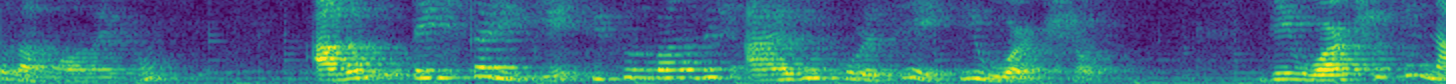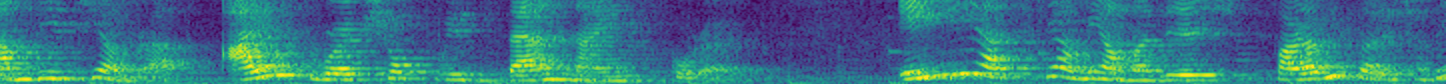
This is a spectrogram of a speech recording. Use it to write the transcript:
আসসালামু আলাইকুম। আগামী তেইশ তারিখে টিসল বাংলাদেশ আয়োজন করেছে একটি ওয়ার্কশপ যে ওয়ার্কশপটির নাম দিয়েছি আমরা IELTS workshop with band nine scorer এই নিয়ে আজকে আমি আমাদের ফারাবি স্যারের সাথে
